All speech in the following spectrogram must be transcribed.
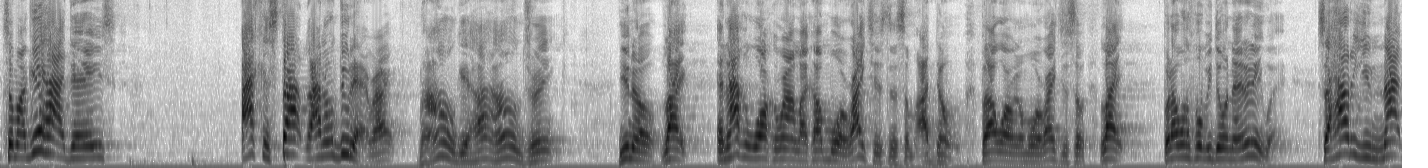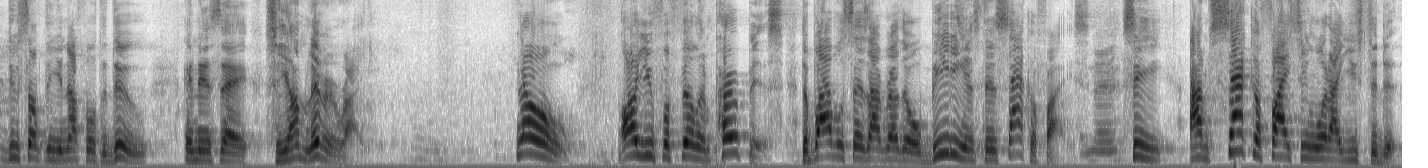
So my get high days, I can stop. I don't do that, right? I don't get high. I don't drink. You know, like, and I can walk around like I'm more righteous than some. I don't, but I walk around more righteous. So, like, but I wasn't supposed to be doing that anyway. So how do you not do something you're not supposed to do, and then say, "See, I'm living right"? No. Are you fulfilling purpose? The Bible says, "I'd rather obedience than sacrifice." Amen. See, I'm sacrificing what I used to do.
